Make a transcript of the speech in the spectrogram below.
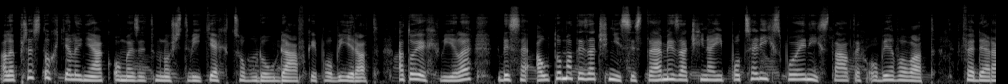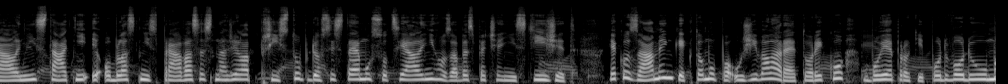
ale přesto chtěli nějak omezit množství těch, co budou dávky pobírat. A to je chvíle, kdy se automatizační systémy začínají po celých Spojených státech objevovat. Federální, státní i oblastní zpráva se snažila přístup do systému sociálního zabezpečení stížit. Jako záminky k tomu používala rétoriku boje proti podvodům,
